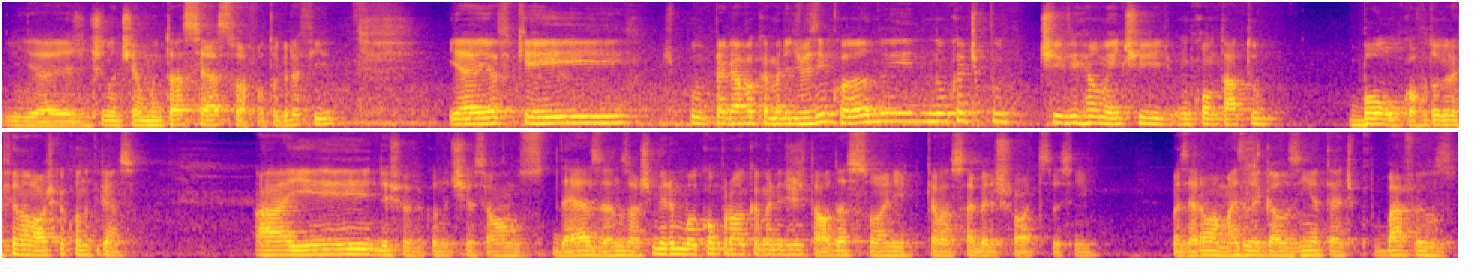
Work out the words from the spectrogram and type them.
E aí a gente não tinha muito acesso à fotografia. E aí eu fiquei, tipo, pegava a câmera de vez em quando e nunca, tipo, tive realmente um contato bom com a fotografia analógica quando criança. Aí, deixa eu ver, quando eu tinha, sei lá, uns 10 anos, acho que minha irmã comprou uma câmera digital da Sony, aquela Cybershots, assim. Mas era uma mais legalzinha até, tipo, bah, foi uns,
